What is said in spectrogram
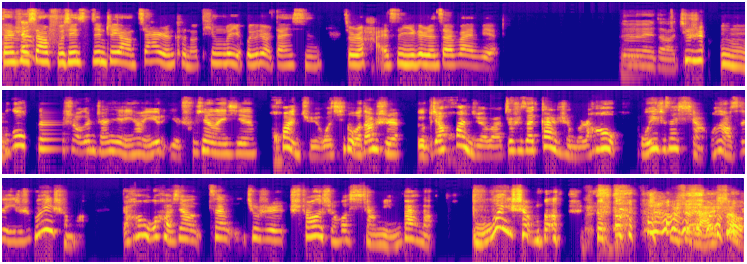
但是像福星星这样，家人可能听了也会有点担心，就是孩子一个人在外面。对的，就是，嗯，不过那时候跟展姐一样，也也出现了一些幻觉。我记得我当时也不叫幻觉吧，就是在干什么，然后我一直在想，我脑子里一直是为什么，然后我好像在就是烧的时候想明白了，不为什么，就是难受，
